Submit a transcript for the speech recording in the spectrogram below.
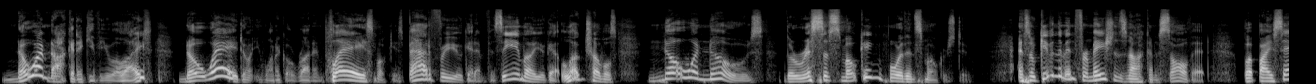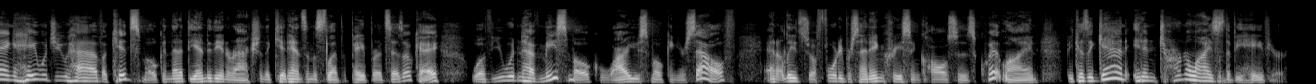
No, I'm not going to give you a light. No way. Don't you want to go run and play? Smoking is bad for you. You get emphysema, you get lung troubles. No one knows the risks of smoking more than smokers do. And so giving them information is not going to solve it. But by saying, hey, would you have a kid smoke? And then at the end of the interaction, the kid hands them a slip of paper. It says, okay, well, if you wouldn't have me smoke, why are you smoking yourself? And it leads to a 40% increase in calls to this quit line because, again, it internalizes the behavior.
